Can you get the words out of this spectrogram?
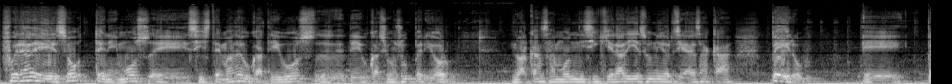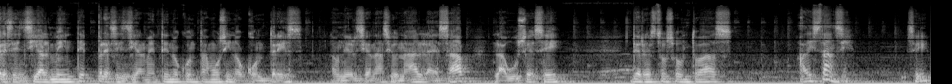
Fuera de eso, tenemos eh, sistemas educativos de, educación superior. No alcanzamos ni siquiera 10 universidades acá, pero eh, presencialmente, presencialmente no contamos sino con tres, la Universidad Nacional, la ESAP, la UCC, de resto son todas a distancia, ¿sí?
